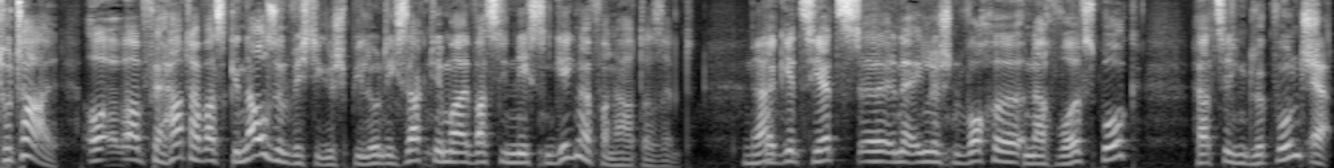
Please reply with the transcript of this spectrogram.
Total. Aber für Hertha war es genauso ein wichtiges Spiel. Und ich sag dir mal, was die nächsten Gegner von Hertha sind. Na? Da geht's jetzt äh, in der englischen Woche nach Wolfsburg. Herzlichen Glückwunsch. Ja,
